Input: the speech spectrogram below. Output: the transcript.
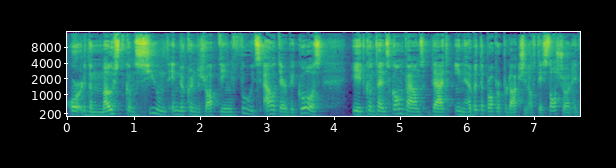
or the most consumed endocrine disrupting foods out there because it contains compounds that inhibit the proper production of testosterone. It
